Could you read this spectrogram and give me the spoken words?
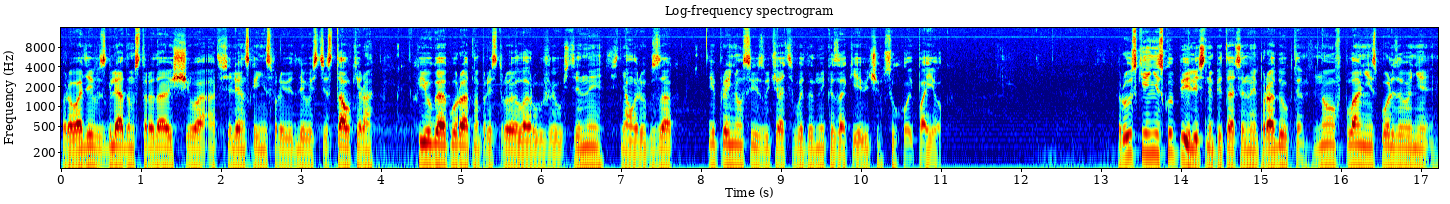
Проводив взглядом страдающего от вселенской несправедливости сталкера, Хьюго аккуратно пристроил оружие у стены, снял рюкзак и принялся изучать выданный Казакевичем сухой паёк. Русские не скупились на питательные продукты, но в плане использования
